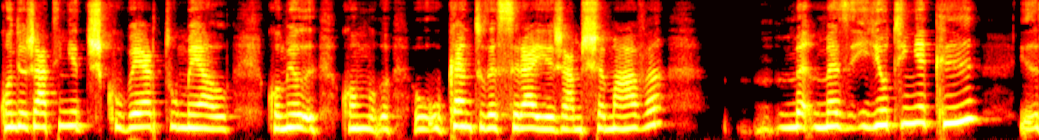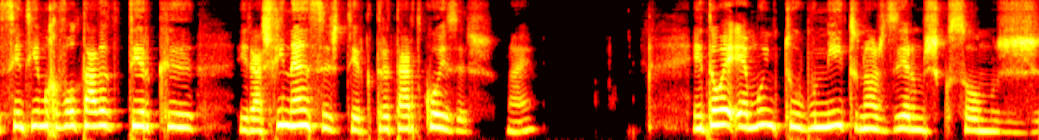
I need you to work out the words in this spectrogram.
quando eu já tinha descoberto o mel, como, eu, como o, o canto da sereia já me chamava, mas eu tinha que, sentia-me revoltada de ter que ir às finanças, ter que tratar de coisas, não é? Então é, é muito bonito nós dizermos que somos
